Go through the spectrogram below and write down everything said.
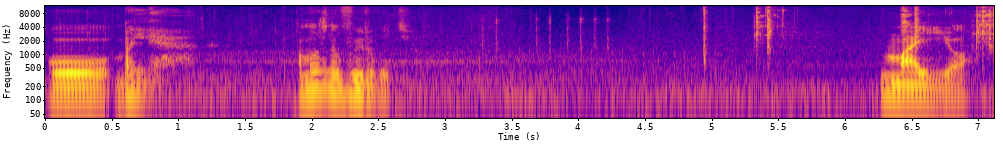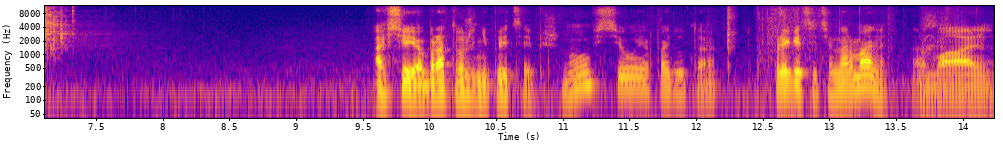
О, бля. А можно вырвать? Мое. А все, ее обратно уже не прицепишь. Ну все, я пойду так. Прыгать с этим нормально? Нормально.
